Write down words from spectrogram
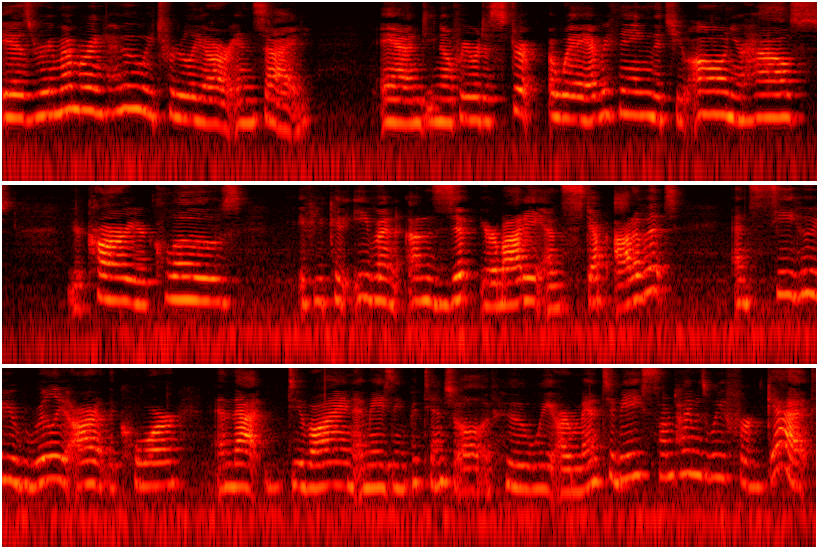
is remembering who we truly are inside. And, you know, if we were to strip away everything that you own your house, your car, your clothes if you could even unzip your body and step out of it and see who you really are at the core and that divine, amazing potential of who we are meant to be, sometimes we forget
